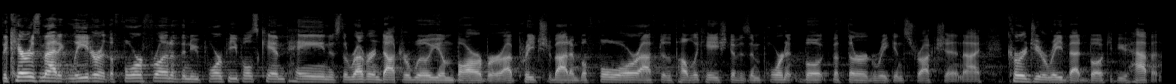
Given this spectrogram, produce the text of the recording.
The charismatic leader at the forefront of the New Poor People's campaign is the Reverend Dr. William Barber. I've preached about him before after the publication of his important book, The Third Reconstruction. I encourage you to read that book if you haven't.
